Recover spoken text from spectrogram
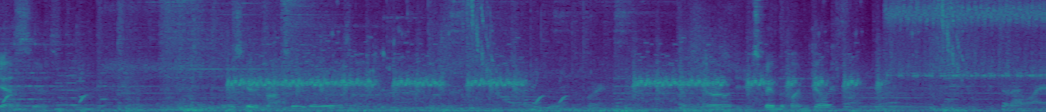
Yes, yes. Let's get across it? I don't know. Did you spam the button, Kelly? That's what I want.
